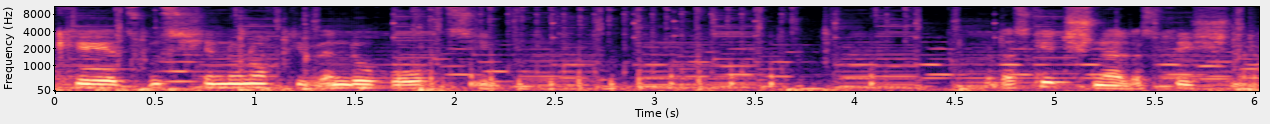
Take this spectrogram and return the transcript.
Okay, jetzt muss ich hier nur noch die Wände hochziehen. Das geht schnell, das kriege ich schnell.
